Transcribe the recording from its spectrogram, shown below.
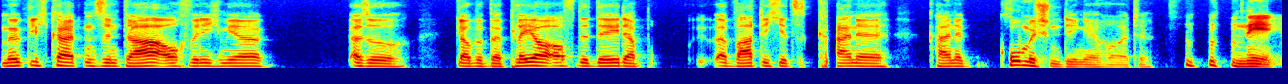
Möglichkeiten sind da, auch wenn ich mir, also ich glaube, bei Player of the Day, da erwarte ich jetzt keine, keine komischen Dinge heute. Nee,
